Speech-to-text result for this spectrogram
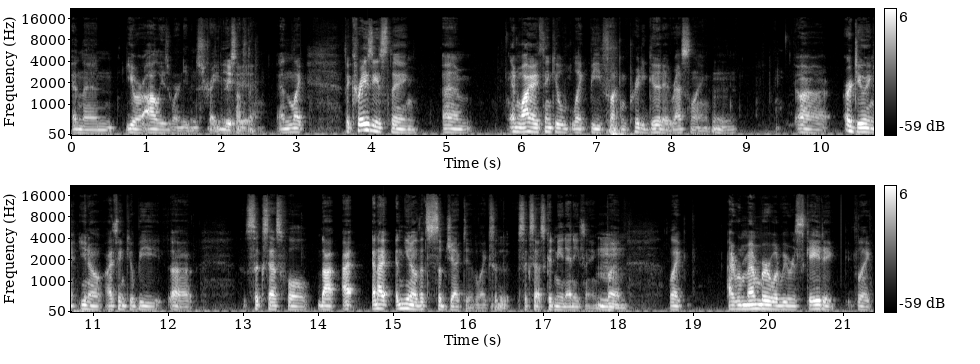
and then your ollies weren't even straight or Yeah. something and like the craziest thing um and why I think you'll like be fucking pretty good at wrestling, uh, or doing it. You know, I think you'll be uh, successful. Not I and I and you know that's subjective. Like su- success could mean anything, but like I remember when we were skating, like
